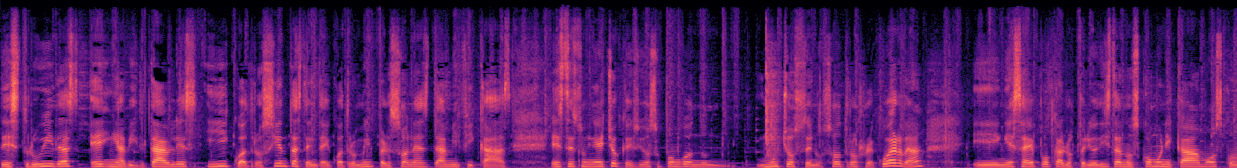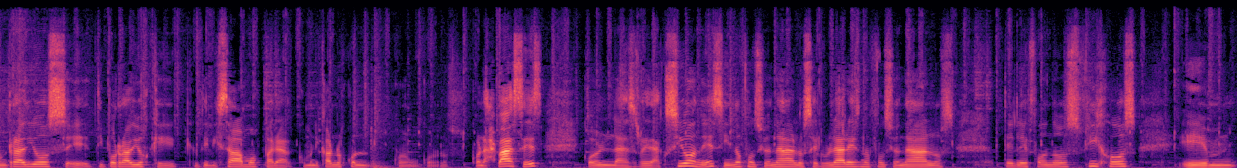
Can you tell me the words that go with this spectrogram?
destruidas e inhabitables y 434.000 personas damnificadas. Este es un hecho que yo supongo muchos de nosotros recuerdan en esa época los periodistas nos comunicábamos con radios, eh, tipo radios que, utilizábamos para comunicarnos con, las bases, con las redacciones, y no funcionaban los celulares, no funcionaban los teléfonos fijos. Em,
